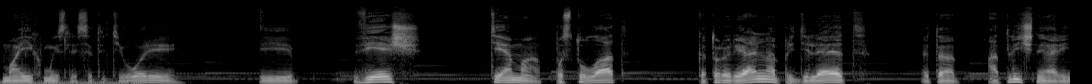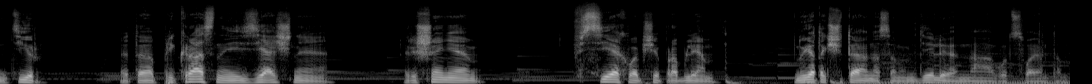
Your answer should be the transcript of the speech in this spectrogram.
моих мыслей с этой теорией. И вещь, тема, постулат, который реально определяет, это отличный ориентир, это прекрасное, изящное решение всех вообще проблем. Ну, я так считаю на самом деле, на вот своем там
